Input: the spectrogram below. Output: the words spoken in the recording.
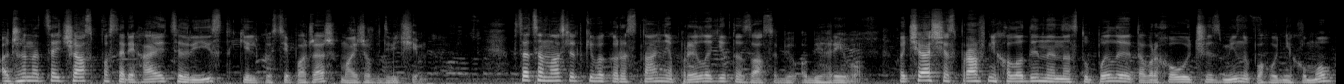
Адже на цей час спостерігається ріст кількості пожеж майже вдвічі. Все це наслідки використання приладів та засобів обігріву. Хоча ще справжні холоди не наступили та враховуючи зміну погодних умов,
